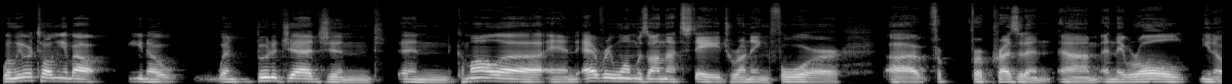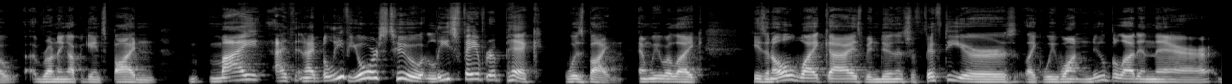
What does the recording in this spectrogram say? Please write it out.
when we were talking about you know when Buttigieg and and Kamala and everyone was on that stage running for uh, for for president, um, and they were all you know running up against Biden. My I th- and I believe yours too. Least favorite pick was Biden, and we were like, he's an old white guy. He's been doing this for 50 years. Like we want new blood in there,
